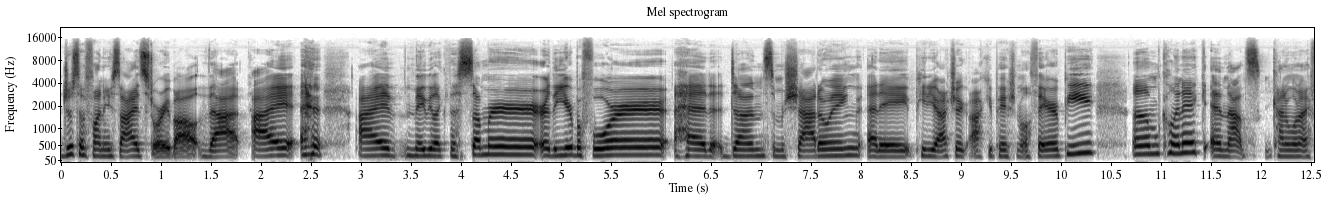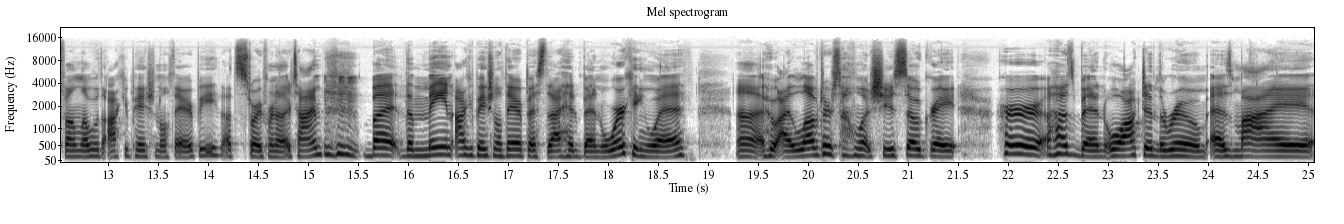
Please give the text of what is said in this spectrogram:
just a funny side story about that. I I maybe like the summer or the year before had done some shadowing at a pediatric occupational therapy um, clinic, and that's kind of when I fell in love with occupational therapy. That's a story for another time. but the main occupational therapist that I had been working with, uh, who I loved her so much, she's so great her husband walked in the room as my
